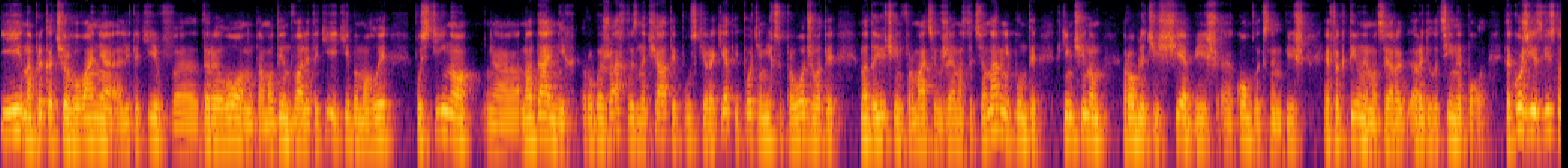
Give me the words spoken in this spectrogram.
і, наприклад, чергування літаків е, ДРЛО, ну там один-два літаки, які би могли постійно е, на дальніх рубежах визначати пуски ракет і потім їх супроводжувати, надаючи інформацію вже на стаціонарні пункти, таким чином роблячи ще більш е, комплексним, більш ефективним оце ра- радіаційне поле. Також є, звісно,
